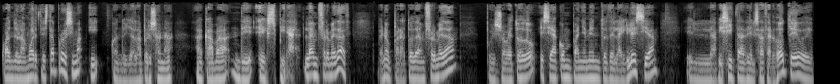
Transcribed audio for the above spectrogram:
cuando la muerte está próxima y cuando ya la persona acaba de expirar. La enfermedad, bueno, para toda enfermedad, pues sobre todo ese acompañamiento de la Iglesia, la visita del sacerdote o de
